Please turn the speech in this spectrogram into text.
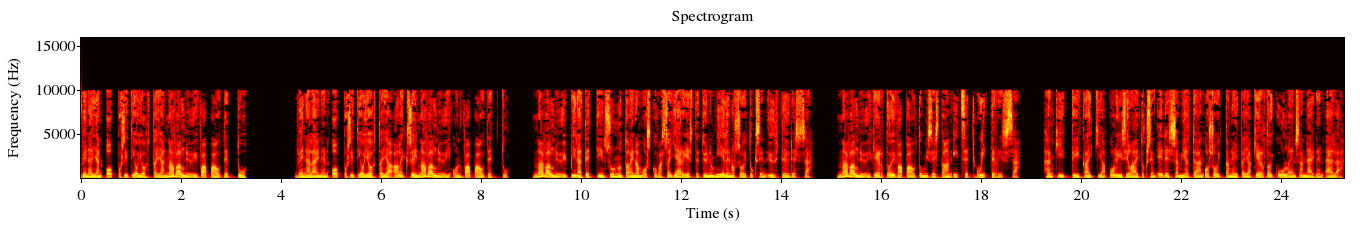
Venäjän oppositiojohtaja Navalnyi vapautettu. Venäläinen oppositiojohtaja Aleksei Navalnyi on vapautettu. Navalnyi pidätettiin sunnuntaina Moskovassa järjestetyn mielenosoituksen yhteydessä. Navalnyi kertoi vapautumisestaan itse Twitterissä. Hän kiitti kaikkia poliisilaitoksen edessä mieltään osoittaneita ja kertoi kuulleensa näiden älä.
